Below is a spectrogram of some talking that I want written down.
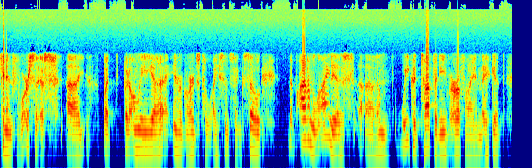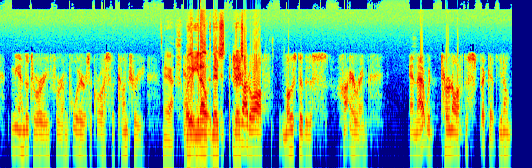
can enforce this, uh, but but only uh, in regards to licensing. So the bottom line is um, we could toughen e-verify and make it mandatory for employers across the country. Yeah. And Well, it you know, there's there's shut off most of this hiring, and that would turn off the spigot. You know,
